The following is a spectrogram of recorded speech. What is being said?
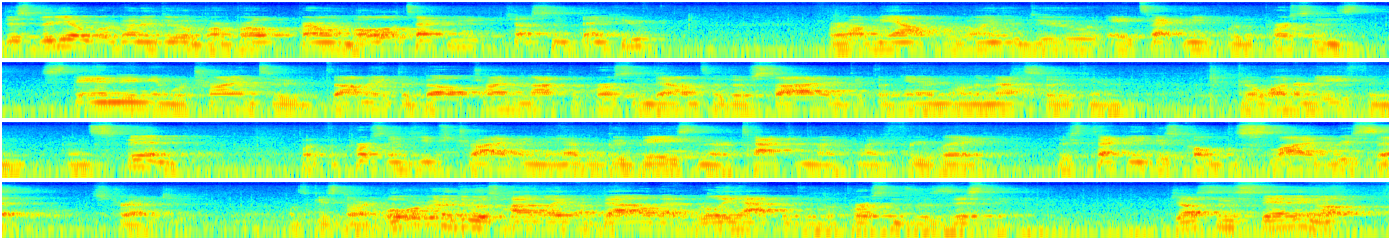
this video, we're going to do a Berimbolo technique. Justin, thank you for helping me out. We're going to do a technique where the person's standing and we're trying to dominate the belt, trying to knock the person down to their side and get their hand on the mat so they can go underneath and, and spin. But the person keeps driving, they have a good base and they're attacking my, my free leg. This technique is called the slide reset strategy. Let's get started. What we're going to do is highlight a battle that really happens when the person's resisting. Justin's standing up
